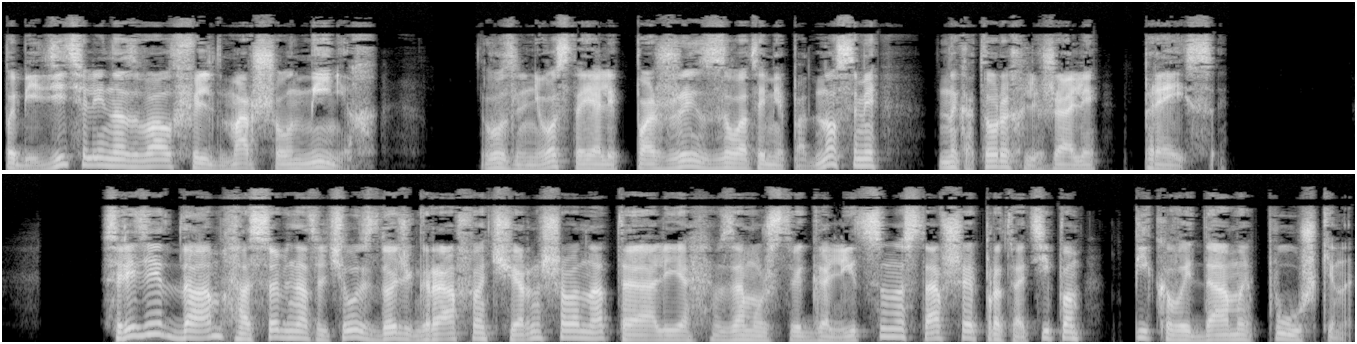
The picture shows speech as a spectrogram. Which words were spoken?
Победителей назвал фельдмаршал Миних. Возле него стояли пажи с золотыми подносами, на которых лежали прейсы. Среди дам особенно отличилась дочь графа Чернышева Наталья, в замужестве Голицына, ставшая прототипом пиковой дамы Пушкина.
